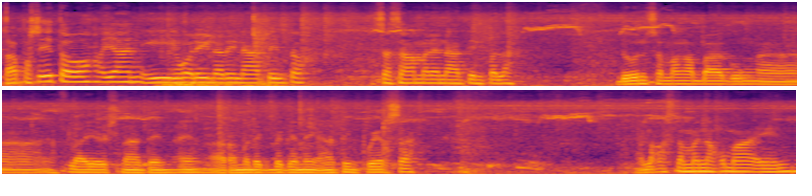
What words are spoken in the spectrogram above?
Tapos ito, ayan, ihiwalay na rin natin to. Sasama na natin pala doon sa mga bagong ah, flyers natin. Ayan, para madagdagan na yung ating puwersa. Malakas naman na kumain.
